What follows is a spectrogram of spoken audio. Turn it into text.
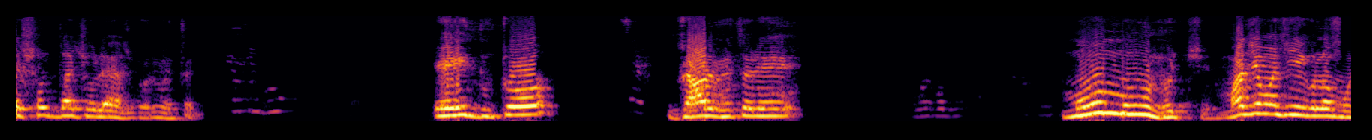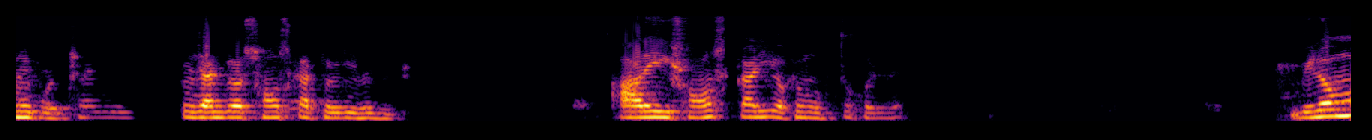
এ শ্রদ্ধা চলে আসবে ভেতরে। এই দুটো যার ভেতরে মোহন মোহন হচ্ছে, মাঝে মাঝে এগুলো মনে পড়ছে। তো জানবে ওর সংস্কার তৈরি হয়ে যাবে আর এই সংস্কারই ওকে মুক্ত করবে। বিলম্ব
